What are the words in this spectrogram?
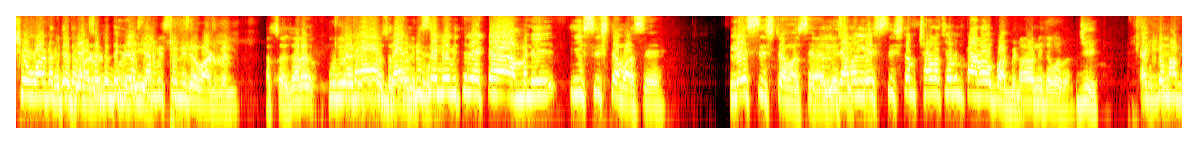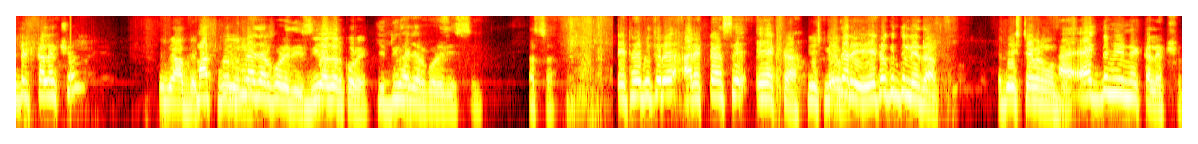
সে অর্ডার এটা দিতে পারবেন কুরিয়ার সার্ভিসও নিতে পারবেন। আচ্ছা যারা কুরিয়ার ব্যাক ডিজাইনের ভিতরে একটা মানে ই সিস্টেম আছে। লেস সিস্টেম আছে। হ্যাঁ, এটা যারা লেস সিস্টেম ছাড়া চাবেন তারাও পাবেন। তারা নিতে পারবেন। জি একদম আপডেট কালেকশন খুবই আপডেট মাত্র দুই হাজার করে দিচ্ছি দুই হাজার করে? জি দুই হাজার করে দিচ্ছি আচ্ছা। এটার ভিতরে আরেকটা আছে এ একটা. লেদার এটাও কিন্তু লেদার টাইপের মধ্যে। হ্যাঁ একদম ইউনিক কালেকশন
